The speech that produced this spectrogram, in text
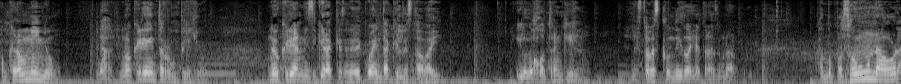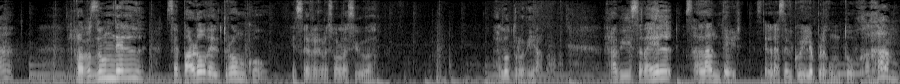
aunque era un niño, ya, no quería interrumpirlo. No quería ni siquiera que se dé cuenta que él estaba ahí. Y lo dejó tranquilo. Él estaba escondido ahí atrás de un árbol. Cuando pasó una hora, Rabzundel se paró del tronco y se regresó a la ciudad. Al otro día, Rabbi Israel Salanter se le acercó y le preguntó, Jajam,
